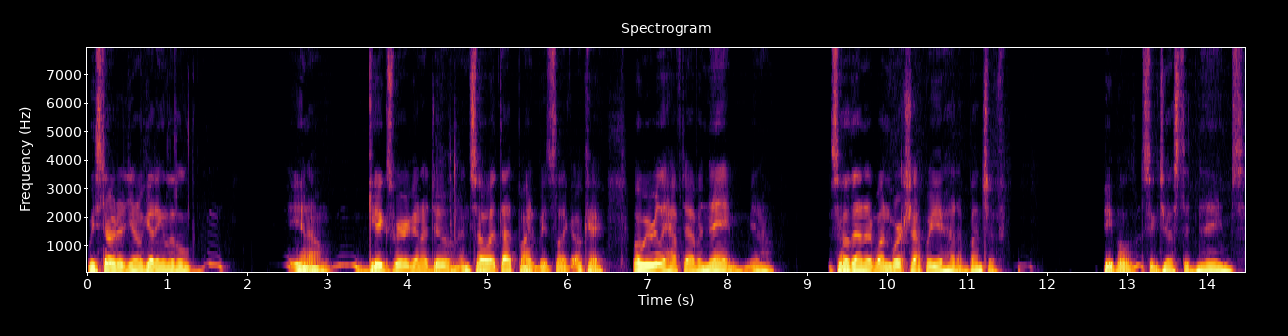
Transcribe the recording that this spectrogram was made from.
We started, you know, getting little, you know, gigs we were going to do, and so at that point it's like, okay, well, we really have to have a name, you know. So then at one workshop we had a bunch of people suggested names,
